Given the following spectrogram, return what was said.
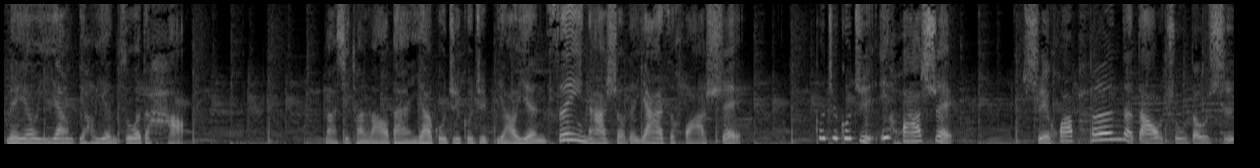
没有一样表演做得好。马戏团老板要咕叽咕叽表演最拿手的鸭子划水，咕叽咕叽一划水，水花喷的到处都是，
